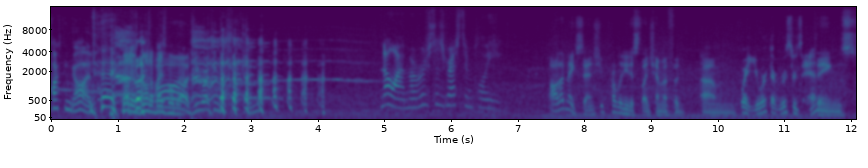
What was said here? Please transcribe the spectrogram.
fucking god. That is not a baseball oh, bat. do you work in construction? No, I'm a Rooster's Rest employee. oh, that makes sense. You probably need a sledgehammer for um Wait, you work at Rooster's Inn? things.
